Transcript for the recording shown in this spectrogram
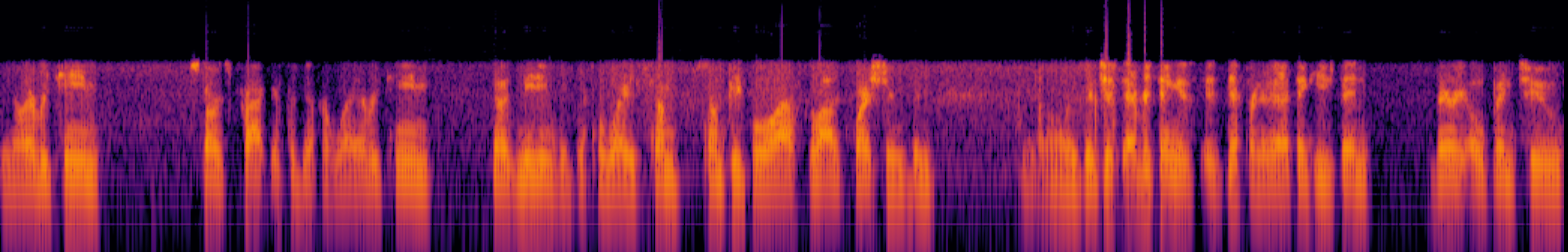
You know, every team starts practice a different way. Every team does meetings a different way. Some some people ask a lot of questions, and you know, it just everything is is different. And I think he's been very open to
